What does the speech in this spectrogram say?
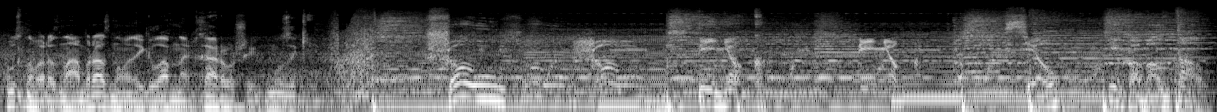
вкусного, разнообразного и, главное, хорошей музыки. Шоу, шоу, шоу. «Пенек». «Пенек». Сел и поболтал.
